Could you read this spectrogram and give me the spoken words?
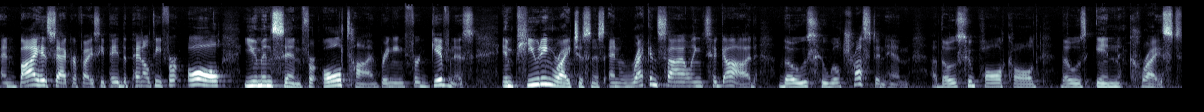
And by his sacrifice, he paid the penalty for all human sin for all time, bringing forgiveness, imputing righteousness, and reconciling to God those who will trust in him, uh, those who Paul called those in Christ.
